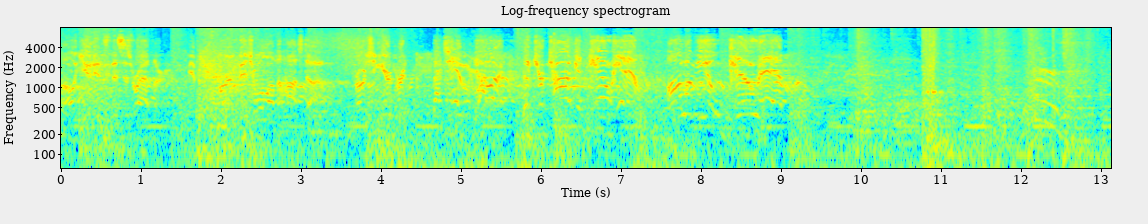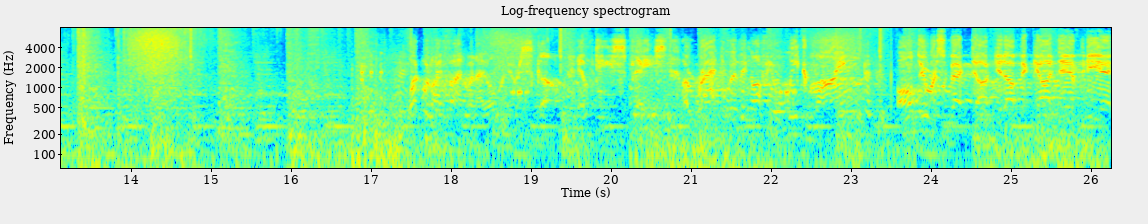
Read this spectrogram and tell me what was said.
All units, this is Rattler. We have confirmed visual on the hostile. Approaching your grid. That's him. Heller! That's your target. Kill him. All of you, kill him. Respect, Doc, get off the goddamn PA.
